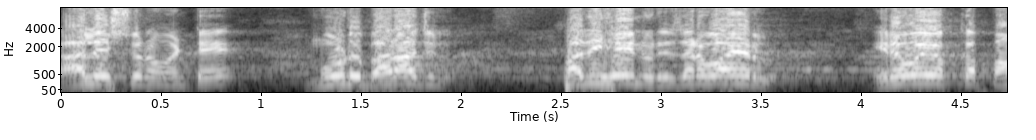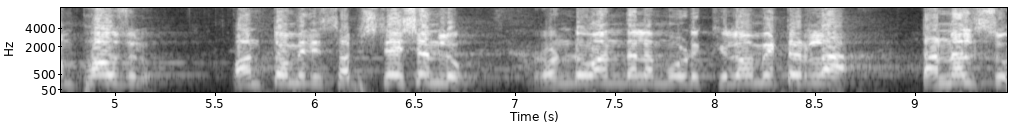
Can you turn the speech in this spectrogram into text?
కాళేశ్వరం అంటే మూడు బరాజులు పదిహేను రిజర్వాయర్లు ఇరవై ఒక్క పంప్ హౌజులు పంతొమ్మిది సబ్ స్టేషన్లు రెండు వందల మూడు కిలోమీటర్ల టన్నల్సు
